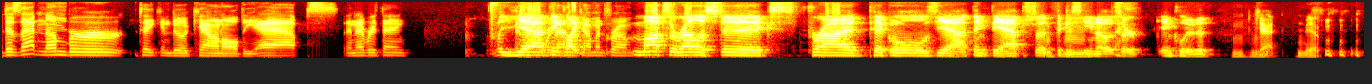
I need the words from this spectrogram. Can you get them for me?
does that number take into account all the apps and everything? Is Yeah, I think like coming from. mozzarella sticks, fried pickles. Yeah, I think the apps at the Mhm. casinos are included. Mhm. Okay. Yep.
